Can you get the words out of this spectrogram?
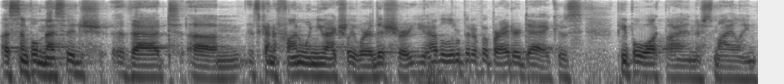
a simple message that um, it's kind of fun when you actually wear this shirt. You have a little bit of a brighter day because people walk by and they're smiling.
